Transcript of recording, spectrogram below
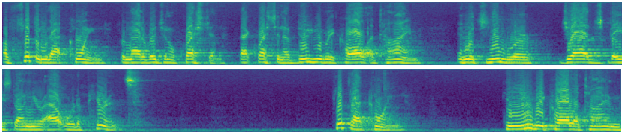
of flipping that coin from that original question. That question of, do you recall a time in which you were judged based on your outward appearance? Flip that coin. Can you recall a time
